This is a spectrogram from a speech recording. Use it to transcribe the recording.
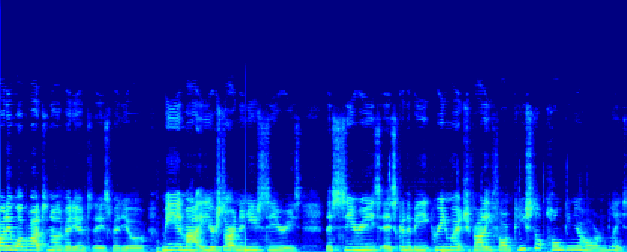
everybody, welcome back to another video. In today's video, me and Matty are starting a new series. This series is going to be Greenwich Valley Farm. Can you stop honking your horn, please?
